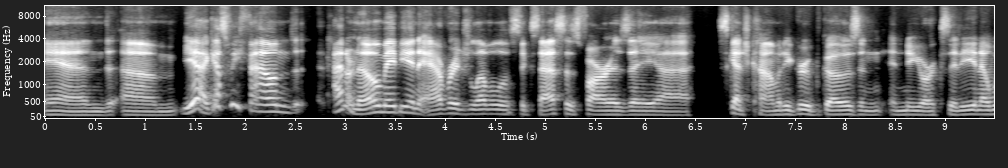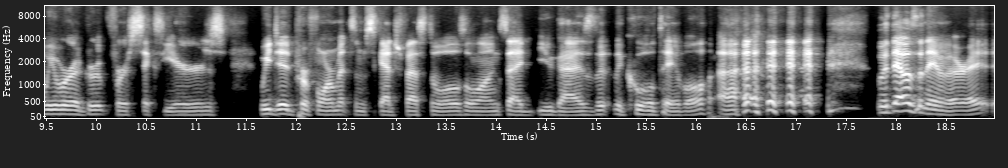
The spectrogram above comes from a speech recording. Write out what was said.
And um, yeah, I guess we found, I don't know, maybe an average level of success as far as a, uh, sketch comedy group goes in in New York City. You know, we were a group for six years. We did perform at some sketch festivals alongside you guys, the, the cool table. Uh, but that was the name of it, right?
